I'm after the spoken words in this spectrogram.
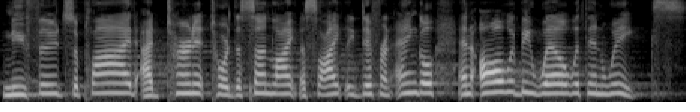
new food supplied. I'd turn it toward the sunlight in a slightly different angle, and all would be well within weeks.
